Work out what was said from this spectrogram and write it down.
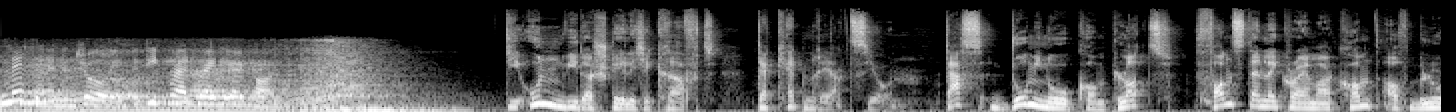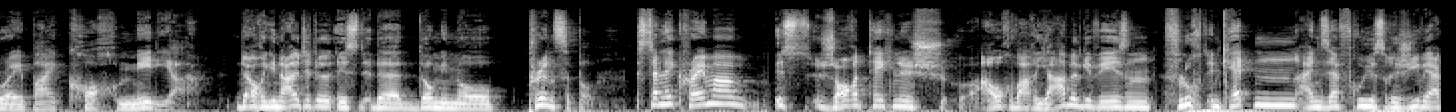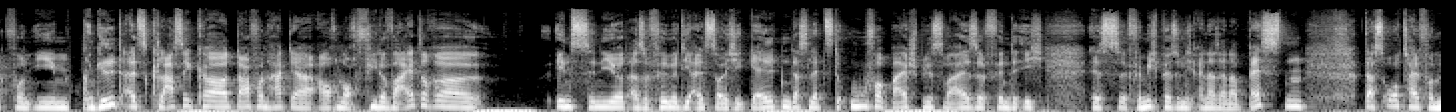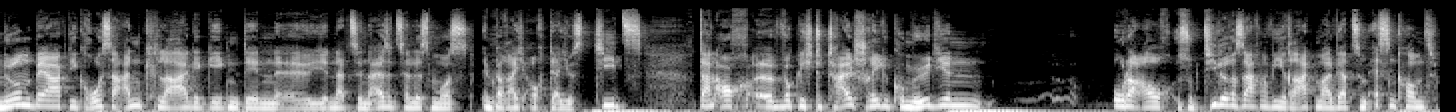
Listen and enjoy the Deep Red Radio Pod. Die unwiderstehliche Kraft der Kettenreaktion. Das Domino-Komplott von Stanley Kramer kommt auf Blu-ray bei Koch Media. Der Originaltitel ist The Domino Principle. Stanley Kramer ist genretechnisch auch variabel gewesen. Flucht in Ketten, ein sehr frühes Regiewerk von ihm, gilt als Klassiker. Davon hat er auch noch viele weitere inszeniert, also Filme, die als solche gelten. Das letzte Ufer beispielsweise, finde ich, ist für mich persönlich einer seiner besten. Das Urteil von Nürnberg, die große Anklage gegen den äh, Nationalsozialismus im Bereich auch der Justiz. Dann auch äh, wirklich total schräge Komödien oder auch subtilere Sachen wie Rat mal, wer zum Essen kommt.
